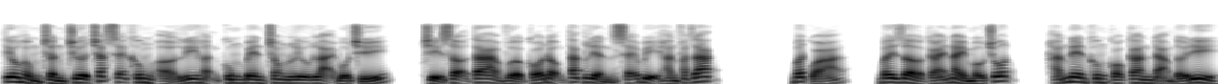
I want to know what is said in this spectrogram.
tiêu hồng trần chưa chắc sẽ không ở ly hận cung bên trong lưu lại bố trí, chỉ sợ ta vừa có động tác liền sẽ bị hắn phát giác. Bất quá, bây giờ cái này mấu chốt, hắn nên không có can đảm tới đi.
